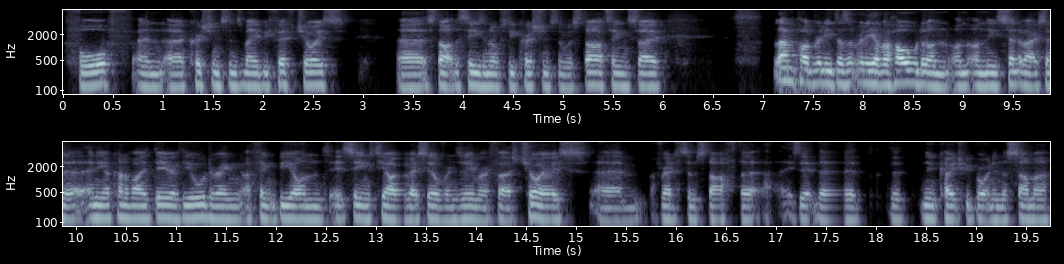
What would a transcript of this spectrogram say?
fourth and Christensen's maybe fifth choice. Start of the season, obviously Christensen was starting, so Lampard really doesn't really have a hold on on, on these centre backs. Uh, any kind of idea of the ordering? I think beyond it seems Thiago Silva and Zouma are first choice. Um, I've read some stuff that is it the the new coach we brought in in the summer,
